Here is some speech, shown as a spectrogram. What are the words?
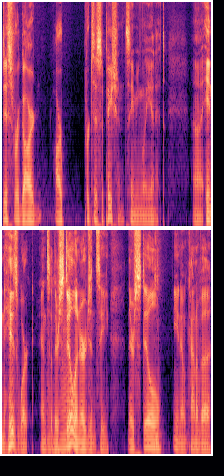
disregard our participation seemingly in it uh, in his work and so there's still an urgency there's still you know kind of a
